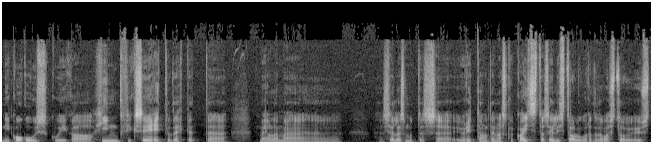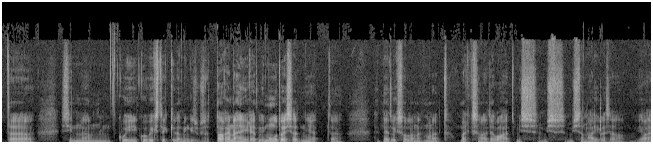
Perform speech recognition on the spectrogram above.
nii kogus kui ka hind fikseeritud, ehk et äh, me oleme äh, selles mõttes äh, üritanud ennast ka kaitsta selliste olukordade vastu just siin, ähm, kui, kui võiks tekkida mingisugused tarnehäired või muud asjad, nii et et need võiks olla need mõned märksõnad ja vahed, mis, mis, mis on haiglas ja jae,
